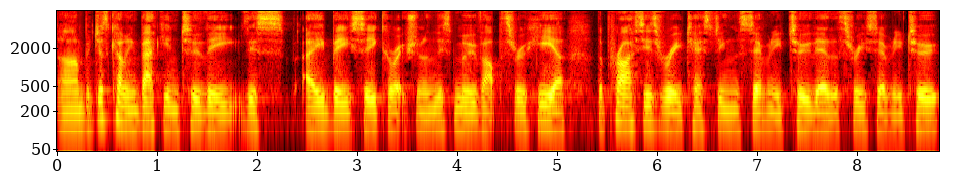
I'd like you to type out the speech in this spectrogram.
Um, but just coming back into the this ABC correction and this move up through here, the price is retesting the 72 there, the 372.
